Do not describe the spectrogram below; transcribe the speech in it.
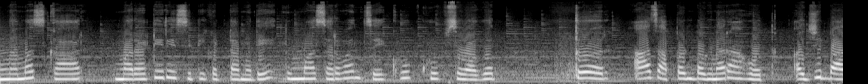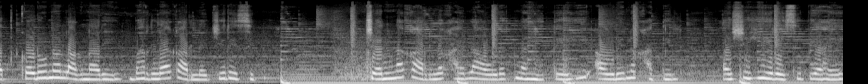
नमस्कार. मराठी रेसिपी कट्टामध्ये तुम्हा सर्वांचे खूप खूप स्वागत. तर आज आपण बघणार आहोत अजिबात कडू न लागणारी भरल्या कारल्याची रेसिपी ज्यांना कारलं खायला आवडत नाही तेही आवडीनं खातील अशी ही रेसिपी आहे.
